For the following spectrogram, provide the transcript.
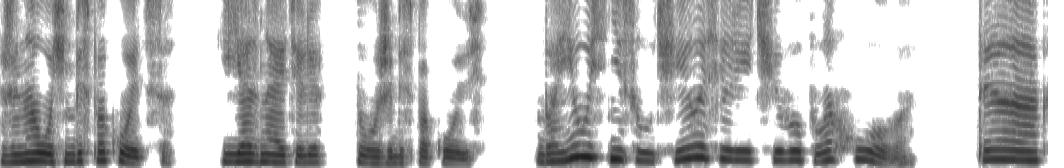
Жена очень беспокоится. И я, знаете ли, тоже беспокоюсь. Боюсь, не случилось ли чего плохого. Так,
